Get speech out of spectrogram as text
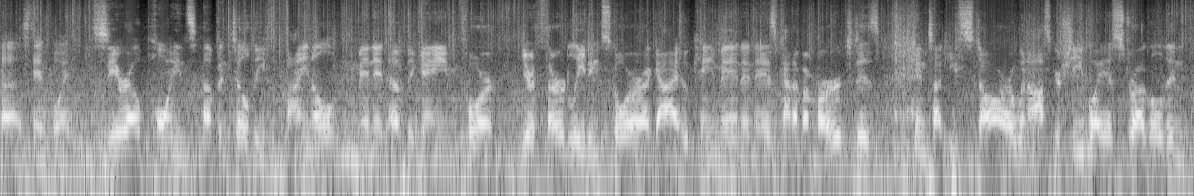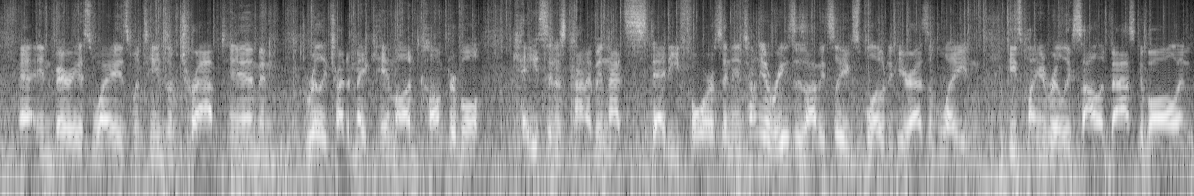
uh, standpoint. zero points up until the final minute of the game for your third leading scorer, a guy who came in and has kind of emerged as Kentucky's star when Oscar Tshiebwe has struggled in uh, in various ways, when teams have trapped him and really tried to make him uncomfortable. Cason has kind of been that steady force, and Antonio Reeves has obviously exploded here as of late, and he's playing really solid basketball and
